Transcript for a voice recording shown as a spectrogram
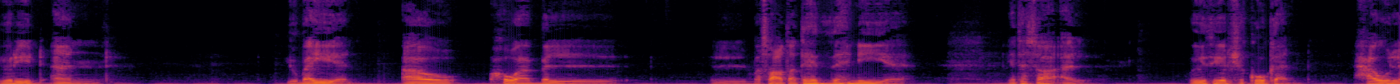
يريد أن يبين أو هو ببساطته الذهنية يتساءل ويثير شكوكا حول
